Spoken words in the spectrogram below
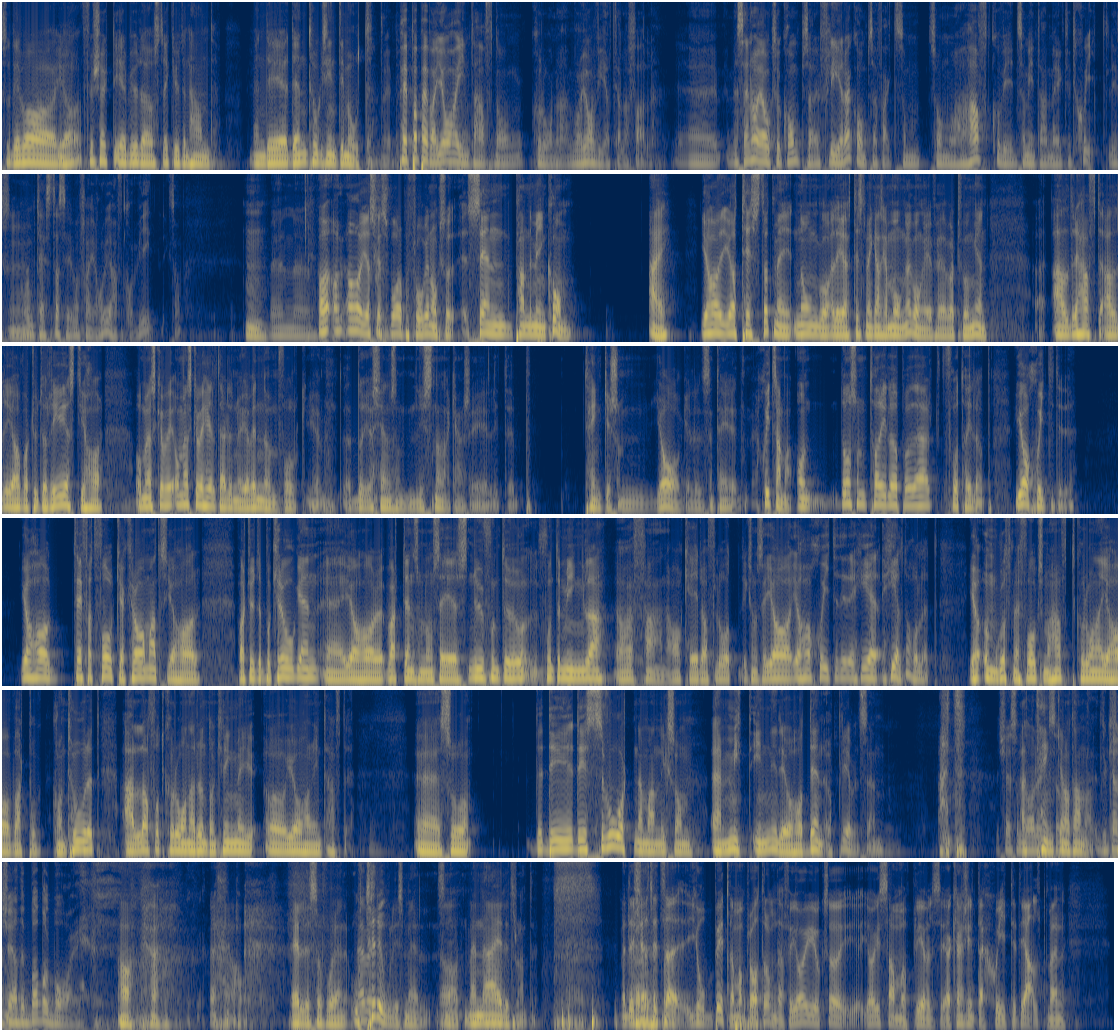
Så det var, jag försökte erbjuda och sträcka ut en hand. Men det, den togs inte emot. Peppa peppa, jag har inte haft någon corona, vad jag vet i alla fall. Eh, Men sen har jag också kompisar, flera kompisar faktiskt, som, som har haft covid som inte har märkt ett skit. Liksom. Mm. Har de testat sig, vad fan jag har ju haft covid. Liksom. Men, eh, Ja, ja, ja, jag ska svara på frågan också. Sen pandemin kom? Nej. Jag har, jag har testat mig någon gång, eller jag har testat mig ganska många gånger för jag har varit tvungen. Aldrig haft det, aldrig. Jag har varit ute och rest. Jag har, om, jag ska, vara- om jag ska vara helt ärlig nu, jag vet inte om folk... Jag, jag känner som lyssnarna kanske är lite... Tänker som jag. Eller, så skitsamma. Om de som tar illa upp av det här får ta illa upp. Jag har skitit i det. Jag har träffat folk, jag har kramats, jag har varit ute på krogen, eh, jag har varit den som de säger nu får inte, får inte mingla. Ja, fan, okej okej då, förlåt. Liksom, så jag, jag har skitit i det helt, helt och hållet. Jag har umgåtts med folk som har haft corona, jag har varit på kontoret, alla har fått corona runt omkring mig och jag har inte haft det. Eh, så det, det, det är svårt när man liksom är mitt inne i det och har den upplevelsen. Att, det känns som Att du har tänka liksom, något annat, Du liksom. kanske är the bubble boy. ja. Ja. Eller så får jag en otrolig smäll snart. Men nej, det tror jag inte. Men det känns lite så här jobbigt när man pratar om det, för jag är ju också, jag har ju samma upplevelse. Jag kanske inte har skitit i allt, men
